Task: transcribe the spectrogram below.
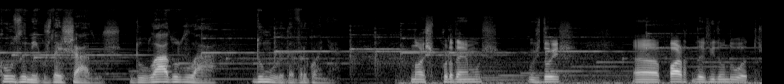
com os amigos deixados do lado de lá do muro da vergonha. Nós perdemos, os dois, a parte da vida um do outro.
